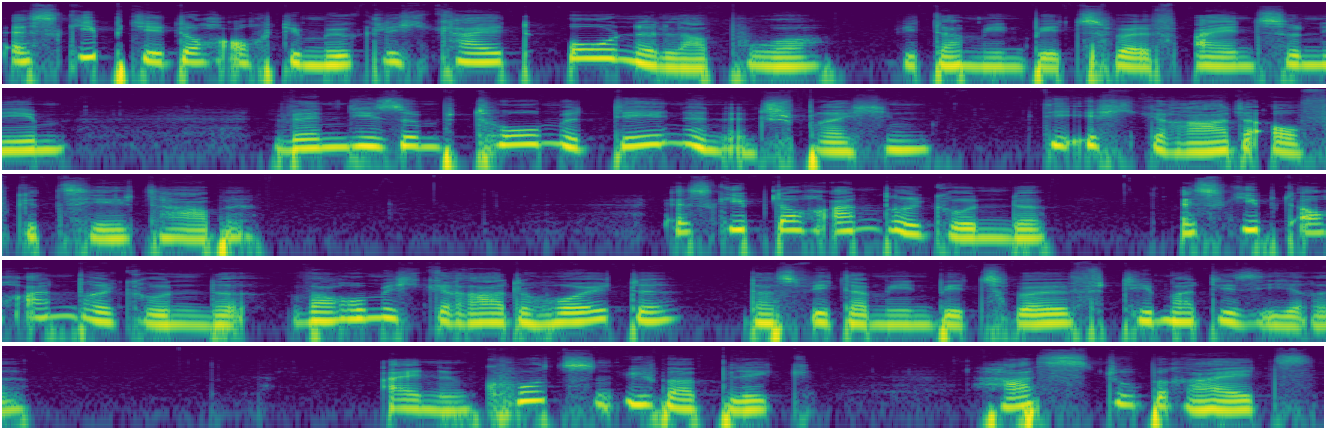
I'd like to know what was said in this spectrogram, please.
Es gibt jedoch auch die Möglichkeit, ohne Labor Vitamin B12 einzunehmen, wenn die Symptome denen entsprechen, die ich gerade aufgezählt habe. Es gibt auch andere Gründe, es gibt auch andere Gründe, warum ich gerade heute das Vitamin B12 thematisiere. Einen kurzen Überblick hast du bereits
